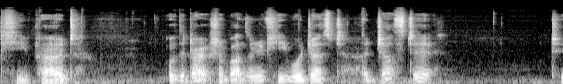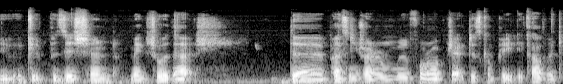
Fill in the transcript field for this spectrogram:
keypad or the direction buttons on your keyboard just adjust it to a good position. Make sure that the person you're trying to remove or object is completely covered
